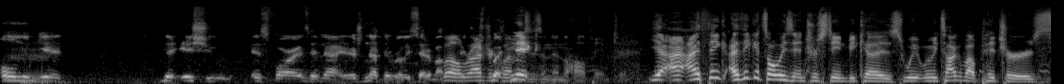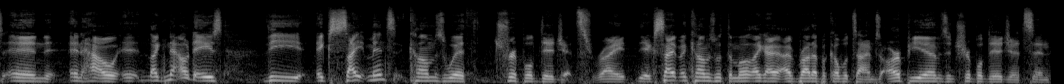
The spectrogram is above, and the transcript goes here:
only Mm-hmm. get the issue as far as it not, there's nothing really said about Well, the pitchers. Roger But Clemens Nick, isn't in the Hall of Fame too. Yeah, I, I think I think it's always interesting because we, when we talk about pitchers and and how it, like nowadays the excitement comes with triple digits, right? The excitement comes with the mo like I, I've brought up a couple times RPMs and triple digits, and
